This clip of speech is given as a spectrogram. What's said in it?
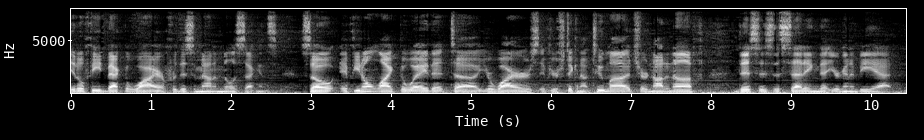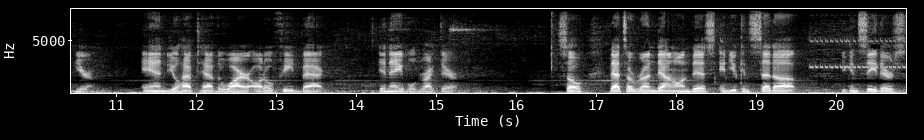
it'll feed back the wire for this amount of milliseconds. So if you don't like the way that uh, your wires, if you're sticking out too much or not enough, this is the setting that you're going to be at here. And you'll have to have the wire auto feedback enabled right there. So that's a rundown on this. And you can set up, you can see there's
